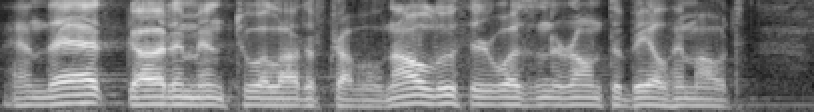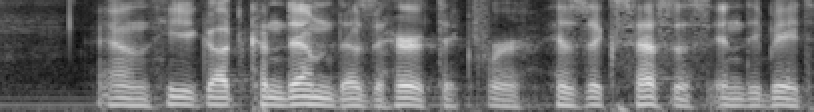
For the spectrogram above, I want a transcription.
And that got him into a lot of trouble. Now Luther wasn't around to bail him out. And he got condemned as a heretic for his excesses in debate.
